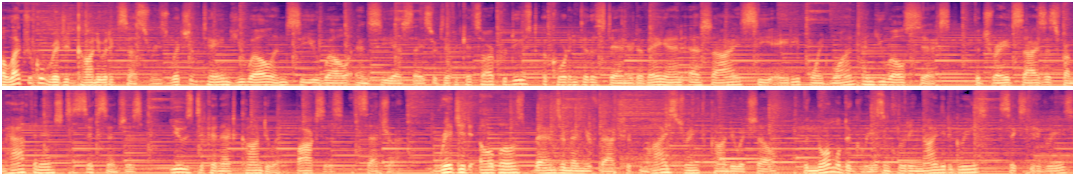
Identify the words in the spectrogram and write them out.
Electrical rigid conduit accessories which obtained UL and CUL and CSA certificates are produced according to the standard of ANSI C80.1 and UL6, the trade sizes from half an inch to 6 inches used to connect conduit, boxes, etc. Rigid elbows, bends are manufactured from high strength conduit shell. The normal degrees including 90 degrees, 60 degrees,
